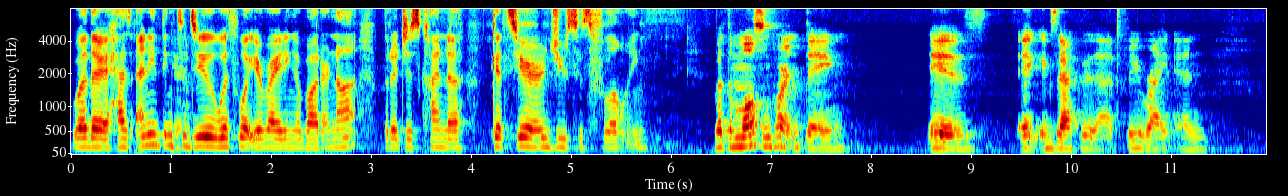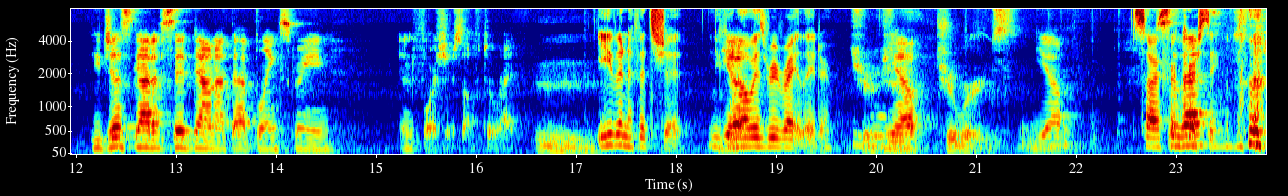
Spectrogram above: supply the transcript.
whether it has anything to do with what you're writing about or not, but it just kind of gets your juices flowing. But the most important thing is e- exactly that free write. And you just got to sit down at that blank screen and force yourself to write. Mm, Even if it's shit, you Yep. can always rewrite later. true, true. Yep. True words. Yep. Sorry So for that's- cursing.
